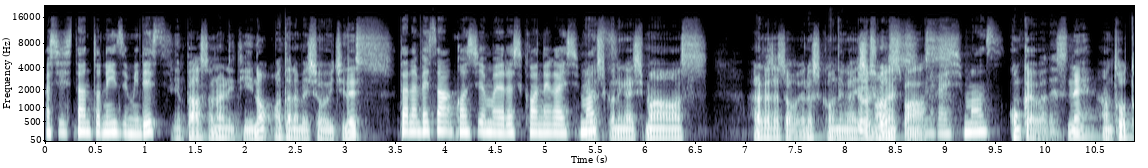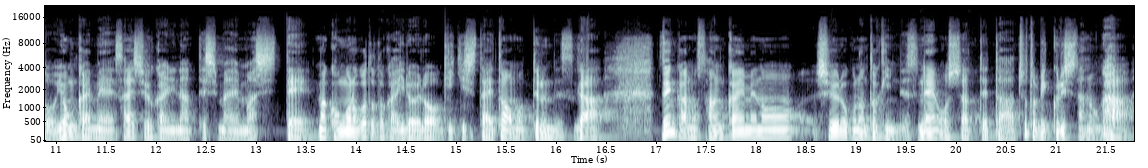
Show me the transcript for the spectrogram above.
アシスタントの泉ですパーソナリティの渡辺翔一です。渡辺さん今週もよろしくお願いしますよろしくお願いします。荒川社長、よろしくお願いします。よろしくお願いしまお願いします今回はですね、あのとうとう4回目、最終回になってしまいまして、まあ今後のこととかいろいろお聞きしたいとは思ってるんですが、前回の3回目の収録の時にですね、おっしゃってた、ちょっとびっくりしたのが、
